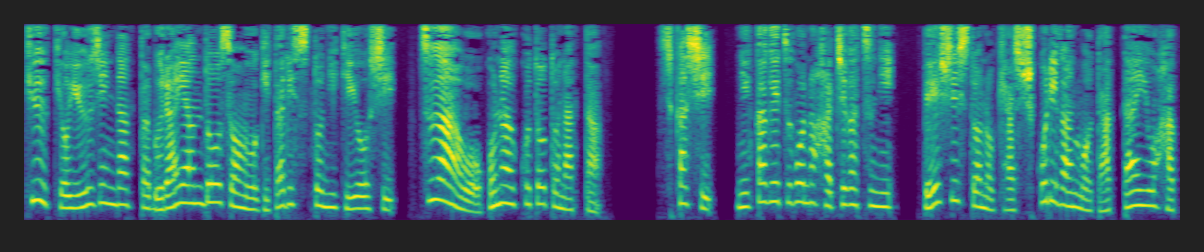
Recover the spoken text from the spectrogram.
急遽友人だったブライアン・ドーソンをギタリストに起用し、ツアーを行うこととなった。しかし、2ヶ月後の8月に、ベーシストのキャッシュ・コリガンも脱退を発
